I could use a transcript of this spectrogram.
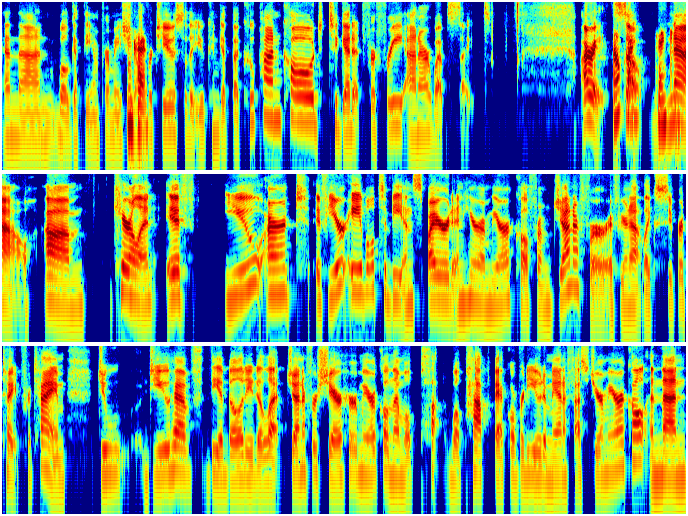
and then we'll get the information Okay. over to you so that you can get the coupon code to get it for free on our website all right Okay, so thank now um carolyn if you aren't if you're able to be inspired and hear a miracle from jennifer if you're not like super tight for time do do you have the ability to let jennifer share her miracle and then we'll pl- we'll pop back over to you to manifest your miracle? And then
